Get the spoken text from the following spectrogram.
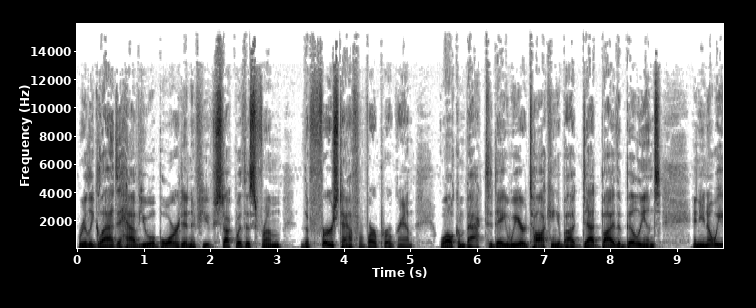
Really glad to have you aboard. And if you've stuck with us from the first half of our program, welcome back. Today we are talking about debt by the billions. And you know, we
